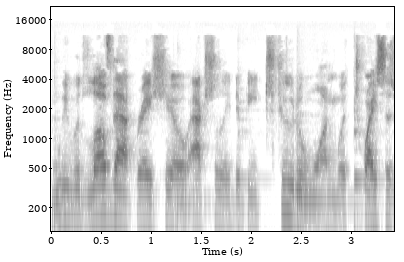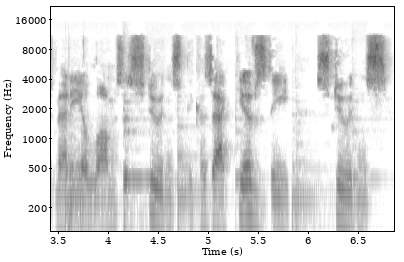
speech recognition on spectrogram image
We would love that ratio actually to be two to one with twice as many alums as students because that gives the students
